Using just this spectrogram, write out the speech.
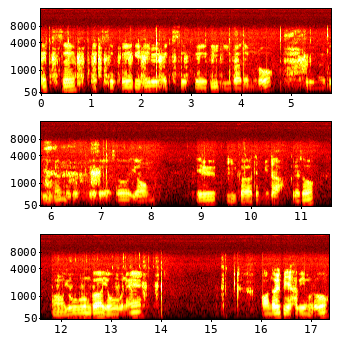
x, x 빼기 1, x 빼기 2가 되므로 그림을 그리면 이렇게 되어서 0, 1, 1, 2가 됩니다. 그래서 어, 이 부분과 이 부분의 어, 넓이의 합이므로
